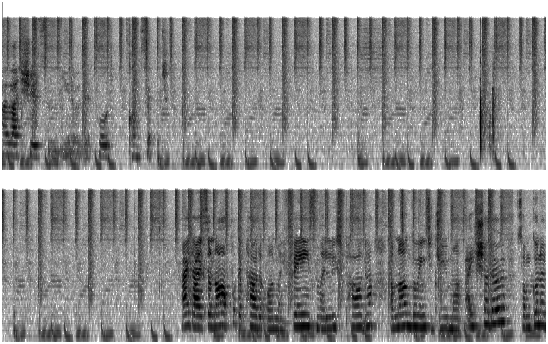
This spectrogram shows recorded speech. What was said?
eyelashes and you know the whole concept Hi guys, so now I've put the powder on my face, my loose powder. I'm now going to do my eyeshadow. So I'm gonna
